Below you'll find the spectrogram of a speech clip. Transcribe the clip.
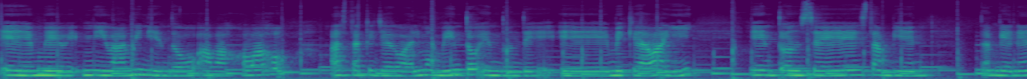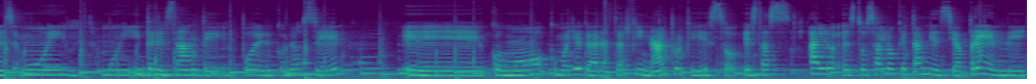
eh, me, me, iba viniendo abajo abajo hasta que llegó el momento en donde me quedaba ahí. Entonces también, también es muy, muy interesante poder conocer eh, cómo, cómo, llegar hasta el final, porque esto, esto, es algo, esto es algo que también se aprende.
